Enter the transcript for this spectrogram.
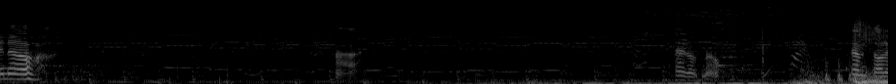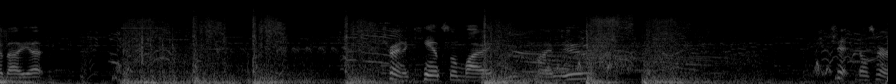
I know. I don't know. I haven't thought about it yet. Trying to cancel my my move. Shit, that was her.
